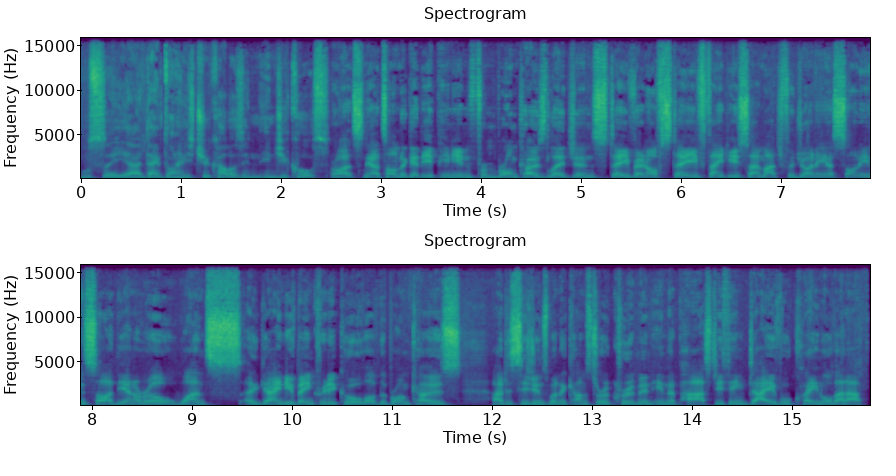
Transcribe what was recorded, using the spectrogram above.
we'll see uh, Dave Donaghy's true colours in, in due course. Right, it's now time to get the opinion from Broncos legend Steve Renouf. Steve, thank you so much for joining us on Inside the NRL once again. You've been critical of the Broncos' uh, decisions when it comes to recruitment in the past. Do you think Dave will clean all that up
